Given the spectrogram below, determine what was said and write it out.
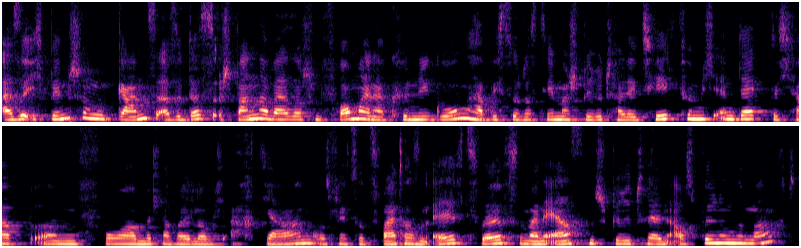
Also ich bin schon ganz, also das spannenderweise schon vor meiner Kündigung habe ich so das Thema Spiritualität für mich entdeckt. Ich habe ähm, vor mittlerweile, glaube ich, acht Jahren, also vielleicht so 2011, 12, so meine ersten spirituellen Ausbildungen gemacht.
